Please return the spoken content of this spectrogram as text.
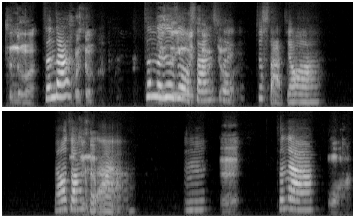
真的吗？真的啊。为什么？真的就只有三岁，就撒娇啊，然后装可爱啊。嗯。嗯。真的啊。哇。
